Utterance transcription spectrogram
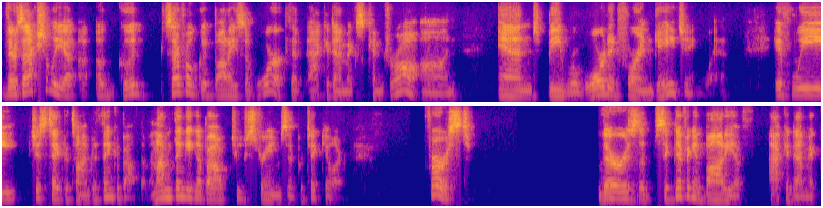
there's actually a, a good, several good bodies of work that academics can draw on and be rewarded for engaging with if we just take the time to think about them. And I'm thinking about two streams in particular. First, there is a significant body of academic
